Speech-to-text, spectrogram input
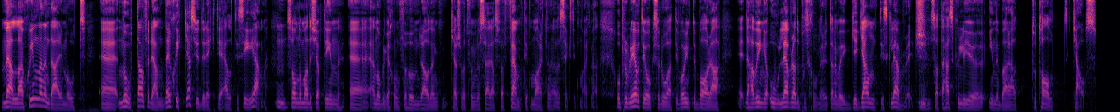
Mellanskillnaden däremot, eh, notan för den, den skickas ju direkt till LTCM. Så om de hade köpt in eh, en obligation för 100 och den kanske var tvungen att säljas för 50 på marknaden eller 60 på marknaden. Och problemet är också då att det var ju inte bara det här var ju inga olevrade positioner utan det var ju gigantisk leverage. Så att det här skulle ju innebära totalt kaos.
